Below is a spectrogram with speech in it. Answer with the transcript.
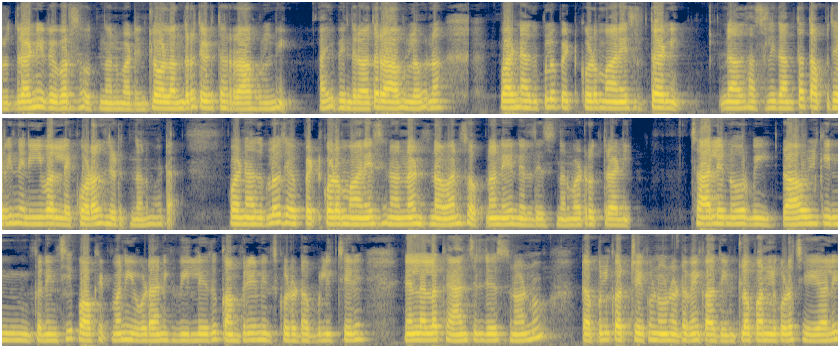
రుద్రాణి రివర్స్ అవుతుంది అనమాట ఇంట్లో వాళ్ళందరూ తిడతారు రాహుల్ని. అయిపోయిన తర్వాత రాహుల్ అవునా వాడిని అదుపులో పెట్టుకోవడం మానేసి రుద్రాణి నా అసలు ఇదంతా తప్పు జరిగింది నీ వల్లే కోడలు తిడుతుంది అనమాట వాడిని అదుపులో పెట్టుకోవడం మానేసి నన్ను అంటున్నావా అని స్వప్ననే నిలదీస్తుంది అనమాట రుద్రాణి చాలే నోర్మి రాహుల్కి ఇంక నుంచి పాకెట్ మనీ ఇవ్వడానికి వీల్లేదు. కంపెనీ నుంచి కూడా డబ్బులు ఇచ్చే నెల నెల క్యాన్సిల్ చేస్తున్నాను. డబ్బులు ఖర్చు చేయకుండా ఉండటమే కాదు ఇంట్లో పనులు కూడా చేయాలి.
